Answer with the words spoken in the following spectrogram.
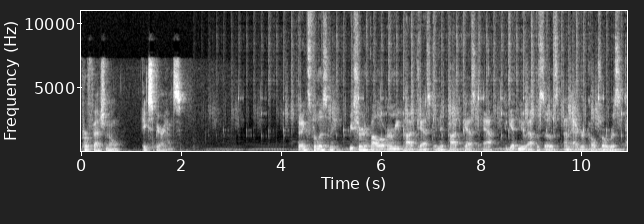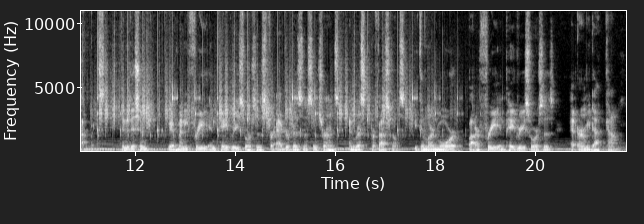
professional experience. Thanks for listening. Be sure to follow IRMI Podcast in your podcast app to get new episodes on agricultural risk topics. In addition, we have many free and paid resources for agribusiness insurance and risk professionals. You can learn more about our free and paid resources at IRMI.com.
